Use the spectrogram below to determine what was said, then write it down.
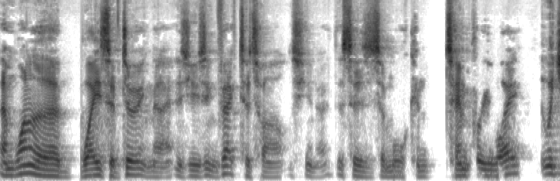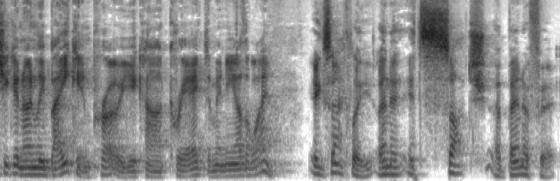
And one of the ways of doing that is using vector tiles. You know, this is a more contemporary way. Which you can only bake in Pro. You can't create them any other way. Exactly. And it's such a benefit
